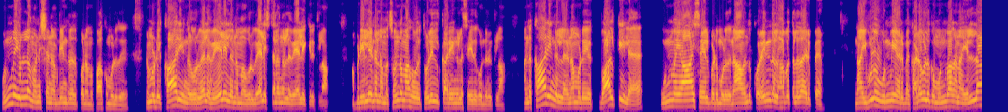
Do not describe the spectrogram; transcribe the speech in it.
உண்மையுள்ள மனுஷன் அப்படின்றப்ப நம்ம பார்க்கும் பொழுது நம்மளுடைய காரியங்கள் ஒருவேளை வேலையில நம்ம ஒரு வேலை ஸ்தலங்கள்ல வேலைக்கு இருக்கலாம். அப்படி இல்லை என்றால் நம்ம சொந்தமாக ஒரு தொழில் காரியங்களை செய்து கொண்டிருக்கலாம். அந்த காரியங்கள்ல நம்முடைய வாழ்க்கையில உண்மையாய் செயல்படும் பொழுது நான் வந்து குறைந்த லாபத்துல தான் இருப்பேன். நான் இவ்வளவு உண்மையா இருப்பேன். கடவுளுக்கு முன்பாக நான் எல்லா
